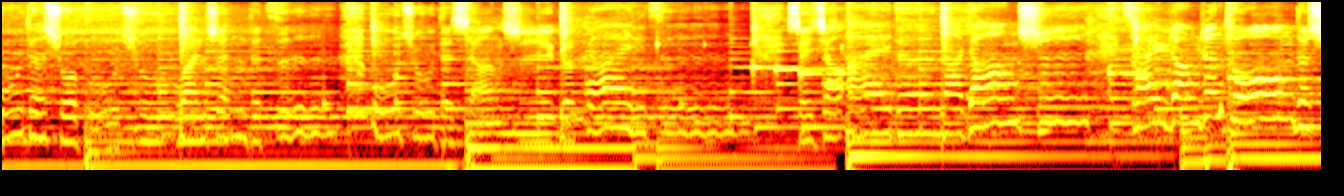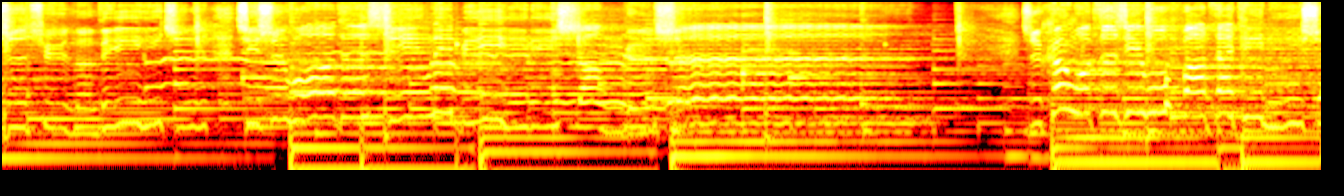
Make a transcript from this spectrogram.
哭的说不出完整的字，无助的像是个孩子。谁叫爱的那样痴，才让人痛的失去了理智。其实我的心里比你伤更深。只恨我自己无法再替你受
